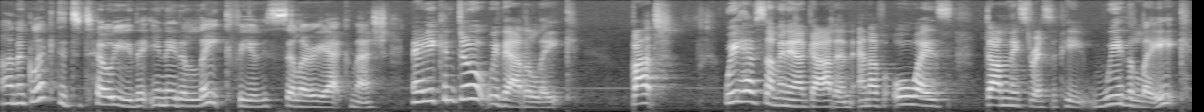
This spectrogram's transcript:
I neglected to tell you that you need a leek for your celeriac mash. Now you can do it without a leek, but we have some in our garden and I've always done this recipe with a leek.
